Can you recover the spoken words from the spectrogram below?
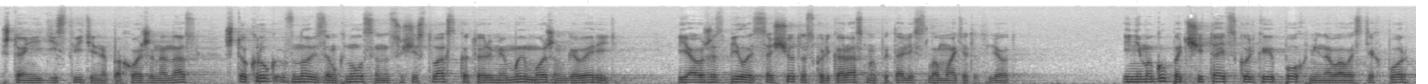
что они действительно похожи на нас, что круг вновь замкнулся на существах, с которыми мы можем говорить. Я уже сбилась со счета, сколько раз мы пытались сломать этот лед. И не могу подсчитать, сколько эпох миновало с тех пор,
